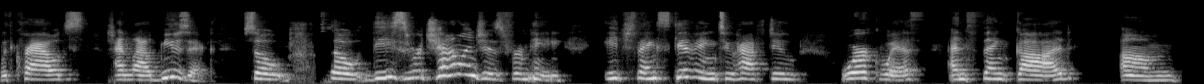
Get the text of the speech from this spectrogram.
with crowds and loud music. So so these were challenges for me each Thanksgiving to have to work with. And thank God, um,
